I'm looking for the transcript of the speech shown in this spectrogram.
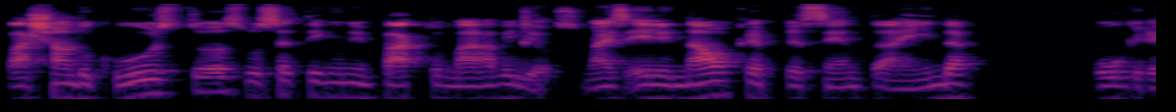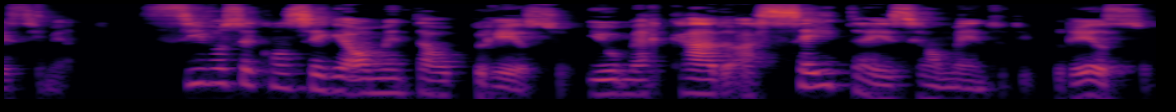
Baixando custos, você tem um impacto maravilhoso, mas ele não representa ainda o crescimento. Se você conseguir aumentar o preço e o mercado aceita esse aumento de preço,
